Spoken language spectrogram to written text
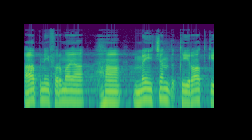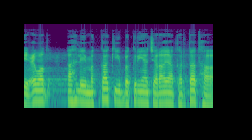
آپ نے فرمایا ہاں میں چند قیرات کے عوض اہل مکہ کی بکریاں چرایا کرتا تھا،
